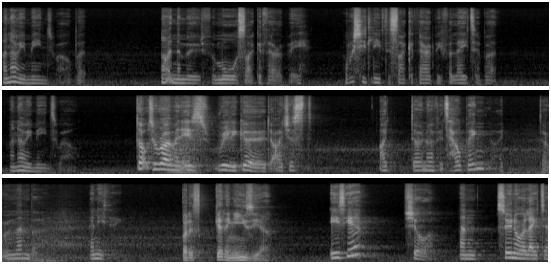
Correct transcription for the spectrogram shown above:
I know he means well, but not in the mood for more psychotherapy. I wish he'd leave the psychotherapy for later, but I know he means well. Dr. Roman is really good, I just... I don't know if it's helping. I don't remember anything. But it's getting easier. Easier? Sure. And sooner or later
